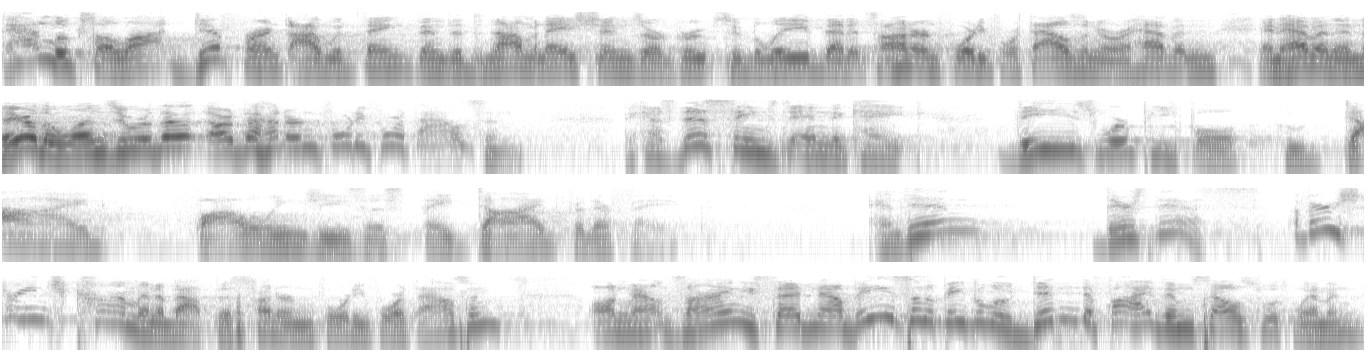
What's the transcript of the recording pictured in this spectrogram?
That looks a lot different, I would think, than the denominations or groups who believe that it's 144,000 who are heaven and heaven, and they're the ones who are the, are the 144,000. Because this seems to indicate these were people who died following Jesus. They died for their faith. And then there's this a very strange comment about this 144,000 on Mount Zion. He said, Now these are the people who didn't defy themselves with women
